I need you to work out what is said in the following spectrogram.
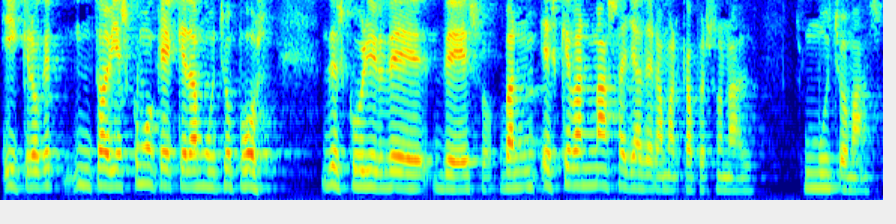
y creo que todavía es como que queda mucho por descubrir de, de eso. Van, es que van más allá de la marca personal, mucho más.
